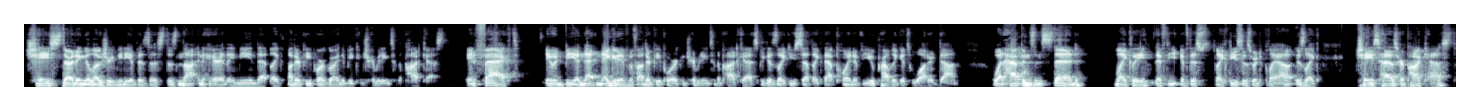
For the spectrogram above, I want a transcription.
Chase starting a luxury media business does not inherently mean that like other people are going to be contributing to the podcast. In fact, it would be a net negative if other people were contributing to the podcast because like you said like that point of view probably gets watered down. What happens instead, likely if the if this like thesis were to play out is like Chase has her podcast.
